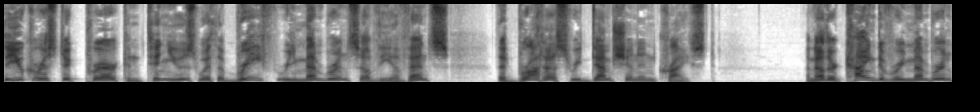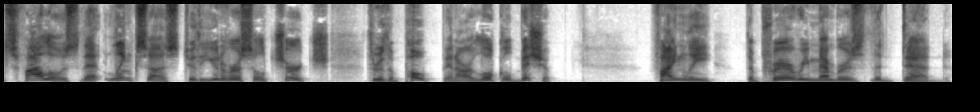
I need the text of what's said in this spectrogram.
the Eucharistic prayer continues with a brief remembrance of the events that brought us redemption in Christ. Another kind of remembrance follows that links us to the universal church through the Pope and our local bishop. Finally, the prayer remembers the dead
